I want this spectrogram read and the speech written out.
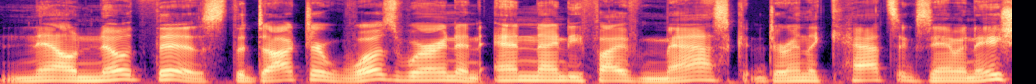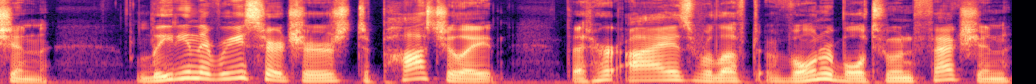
Now, note this the doctor was wearing an N95 mask during the cat's examination, leading the researchers to postulate that her eyes were left vulnerable to infection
